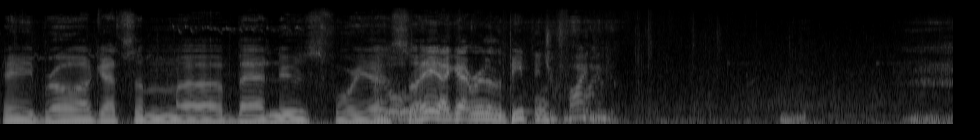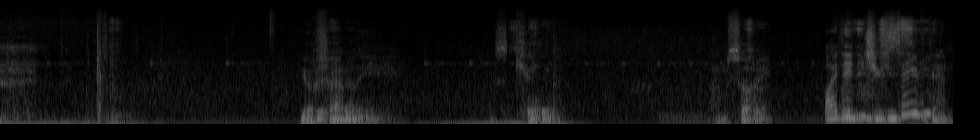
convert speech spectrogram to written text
Hey, bro, I got some uh, bad news for you. Hello? So, hey, I got rid of the people. Did you find them? Your family was killed. I'm sorry. Why didn't you save them?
